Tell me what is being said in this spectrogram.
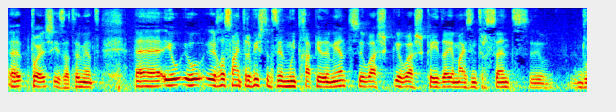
Uh, pois, exatamente. Uh, eu, eu, em relação à entrevista, dizendo muito rapidamente, eu acho, eu acho que a ideia mais interessante, de,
